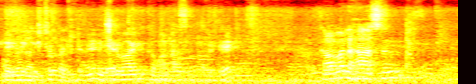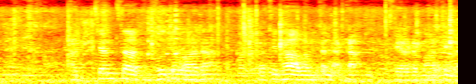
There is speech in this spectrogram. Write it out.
ಹೇಳಲಿಕ್ಕೆ ಇಷ್ಟಪಡ್ತೇನೆ. ನೇರವಾಗಿ ಕಮಲ್ ಹಾಸನ್ ಅವರಿಗೆ. ಕಮಲ್ ಹಾಸನ್ ಅತ್ಯಂತ ಅದ್ಭುತವಾದ, ಪ್ರತಿಭಾವಂತ ನಟ. ಎರಡು ಮಾತಿಲ್ಲ.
